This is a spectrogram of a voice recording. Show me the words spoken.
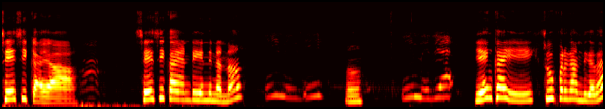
సేసికాయ సేసికాయ అంటే ఏంది నాన్న. ఏం కాయ సూపర్గా ఉంది కదా?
